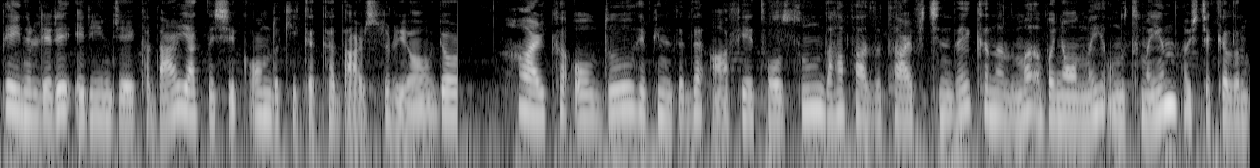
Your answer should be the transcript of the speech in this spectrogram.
Peynirleri eriyinceye kadar yaklaşık 10 dakika kadar sürüyor. Gör Harika oldu. Hepinize de afiyet olsun. Daha fazla tarif için de kanalıma abone olmayı unutmayın. Hoşçakalın.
